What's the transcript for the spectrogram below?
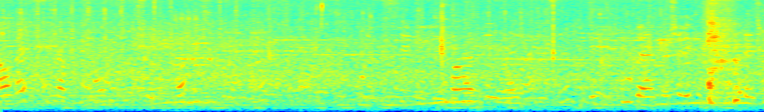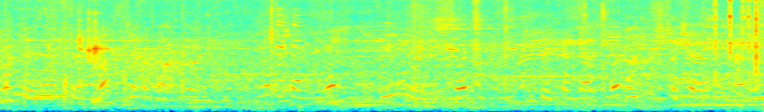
En fait, c'est la première c'est. Et du coup, ben, je savais que que je suis allée voir,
